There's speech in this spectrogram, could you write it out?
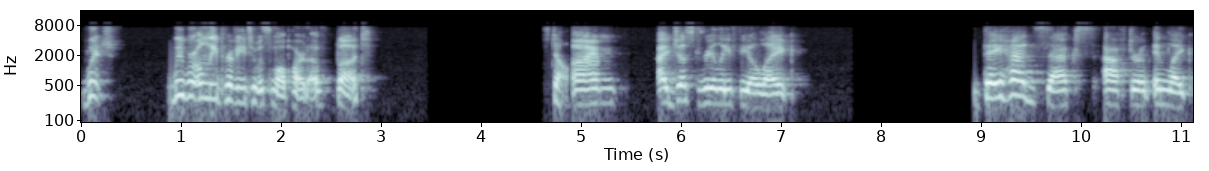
Which we were only privy to a small part of, but still. I'm I just really feel like they had sex after in like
